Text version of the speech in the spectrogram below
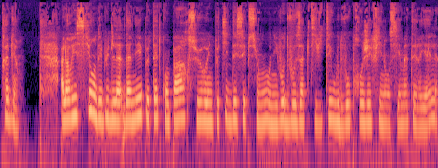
Très bien. Alors ici, en début d'année, peut-être qu'on part sur une petite déception au niveau de vos activités ou de vos projets financiers matériels.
